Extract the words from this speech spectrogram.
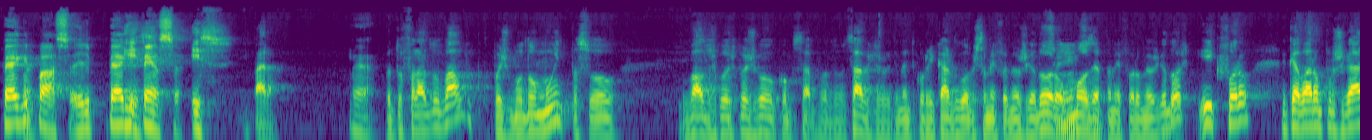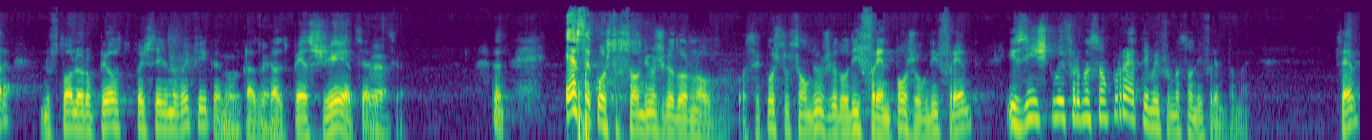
Pega e passa. Ele pega e Isso, pensa. Isso, e para. É. Eu estou a falar do Valdo, que depois mudou muito, passou. O Valdo jogou, depois jogou, como sabe, sabes, juntamente com o Ricardo Gomes também foi meu jogador, Sim. o Moser também foram meus jogadores, e que foram, acabaram por jogar no futebol europeu depois de saírem no Benfica, no caso, no caso do PSG, etc. É. etc. Portanto, essa construção de um jogador novo, essa construção de um jogador diferente para um jogo diferente, exige uma informação correta e uma informação diferente também. Percebe?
